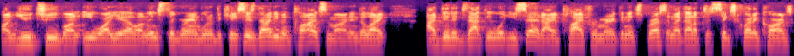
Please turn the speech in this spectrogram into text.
on youtube on eyl on instagram whatever the case is. They're not even clients of mine. And they're like i did exactly what you said. I applied for american express and i got up to six credit cards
